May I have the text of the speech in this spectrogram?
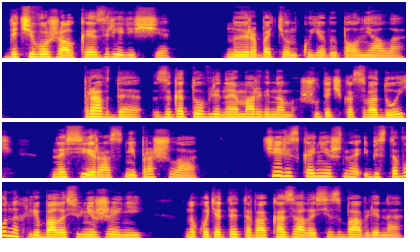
Да чего жалкое зрелище! Но и работенку я выполняла. Правда, заготовленная Марвином шуточка с водой на сей раз не прошла. Через, конечно, и без того нахлебалась унижений, но хоть от этого оказалась избавлена.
